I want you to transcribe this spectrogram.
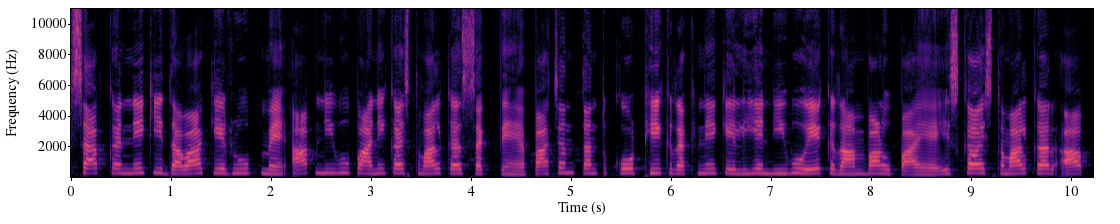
साफ़ करने की दवा के रूप में आप नींबू पानी का इस्तेमाल कर सकते हैं। पाचन तंत्र को ठीक रखने के लिए नींबू एक रामबाण उपाय है। इसका इस्तेमाल कर आप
